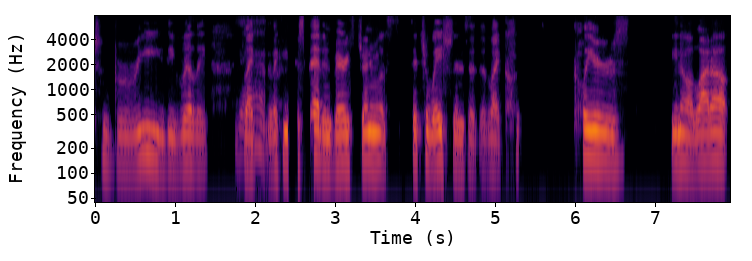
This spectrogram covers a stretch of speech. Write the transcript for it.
to breathe, you really, yeah. like, like you just said, in very strenuous situations, it, it like clears, you know, a lot up.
